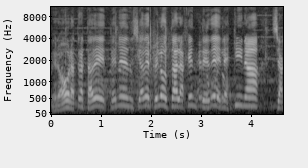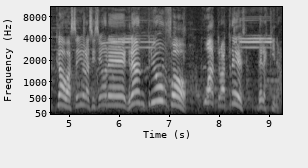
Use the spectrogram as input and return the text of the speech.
Pero ahora trata de tenencia de pelota. La gente de la esquina se acaba, señoras y señores. Gran triunfo. 4 a 3 de la esquina.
